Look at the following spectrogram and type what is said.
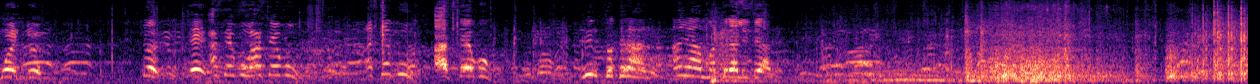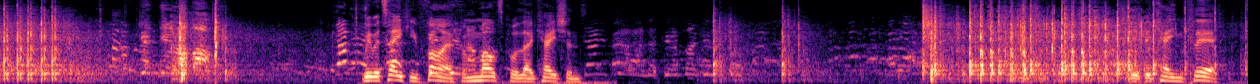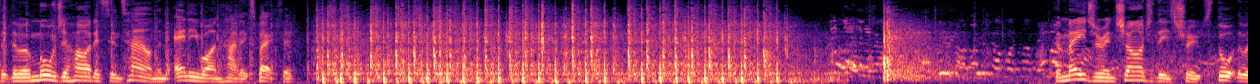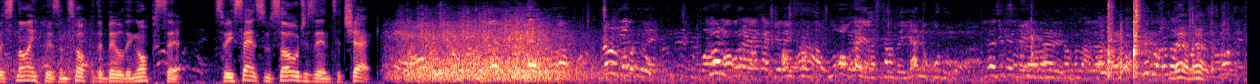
moins deux. Deux. Eh, asseyez-vous, asseyez-vous. Asseyez-vous. Asseyez-vous. Une sautera, on a matérialisé. We were taking fire from multiple locations. It became clear that there were more jihadists in town than anyone had expected. The major in charge of these troops thought there were snipers on top of the building opposite, so he sent some soldiers in to check. Ok. Prenons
